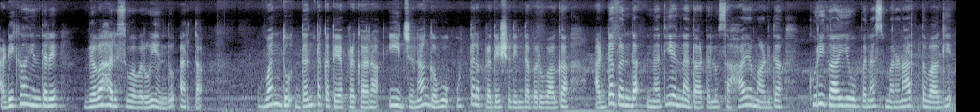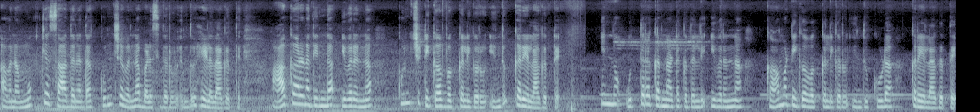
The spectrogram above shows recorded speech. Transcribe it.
ಅಡಿಗ ಎಂದರೆ ವ್ಯವಹರಿಸುವವರು ಎಂದು ಅರ್ಥ. ಒಂದು ದಂತಕಥೆಯ ಪ್ರಕಾರ, ಈ ಜನಾಂಗವು ಉತ್ತರ ಪ್ರದೇಶದಿಂದ ಬರುವಾಗ ಅಡ್ಡಬಂದ ನದಿಯನ್ನು ದಾಟಲು ಸಹಾಯ ಮಾಡಿದ ಕುರಿಗಾಯಿಯೊಬ್ಬನ ಸ್ಮರಣಾರ್ಥವಾಗಿ ಅವನ ಮುಖ್ಯ ಸಾಧನದ ಕುಂಚವನ್ನು ಬಳಸಿದರು ಎಂದು ಹೇಳಲಾಗುತ್ತೆ. ಆ ಕಾರಣದಿಂದ ಇವರನ್ನು ಕುಂಚಿಟಿಗ ಒಕ್ಕಲಿಗರು ಎಂದು ಕರೆಯಲಾಗುತ್ತೆ. ಇನ್ನು ಉತ್ತರ ಕರ್ನಾಟಕದಲ್ಲಿ ಇವರನ್ನು ಕಾಮಟಿಗ ಒಕ್ಕಲಿಗರು ಎಂದು ಕೂಡ ಕರೆಯಲಾಗುತ್ತೆ.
